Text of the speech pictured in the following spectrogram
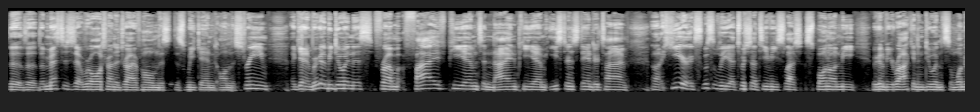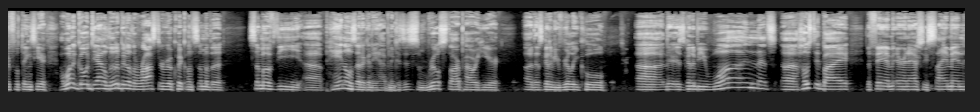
the, the the message that we're all trying to drive home this this weekend on the stream. Again, we're going to be doing this from 5 p.m. to 9 p.m. Eastern Standard Time uh, here exclusively at twitch.tv slash spawn on me. We're going to be rocking and doing some wonderful things here. I want to go down a little bit of the roster real quick on some of the some of the uh, panels that are going to be happening because there's some real star power here uh, that's going to be really cool. Uh, there's going to be one that's uh, hosted by the fam Erin Ashley Simon.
